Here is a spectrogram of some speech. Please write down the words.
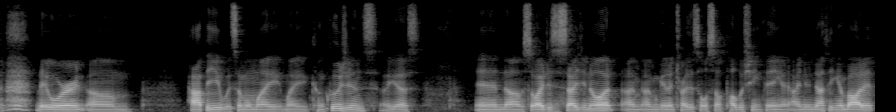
they weren't um, happy with some of my, my conclusions, I guess. And um, so I just decided, you know what, I'm, I'm going to try this whole self publishing thing. I, I, knew nothing about it.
